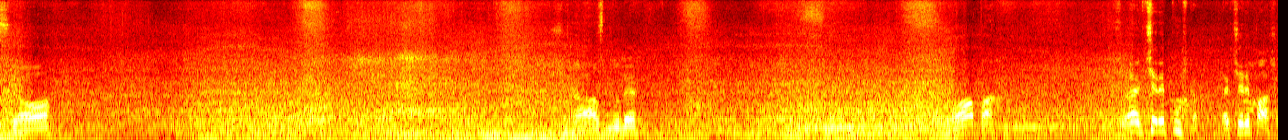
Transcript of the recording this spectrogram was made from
Все. Зараз буде. Опа. Як черепушка, як черепашка.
